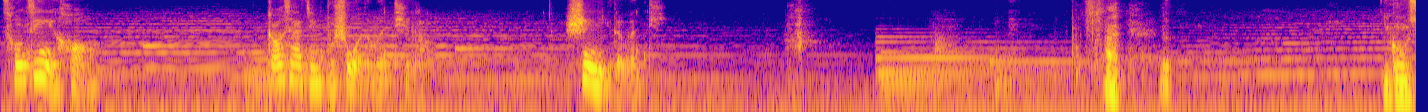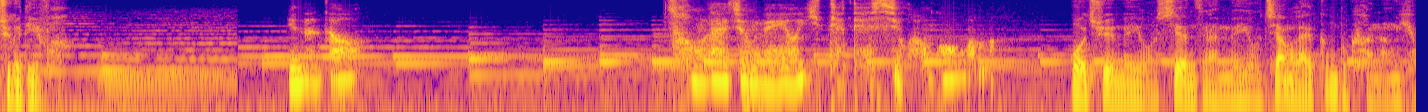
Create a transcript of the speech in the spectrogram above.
从今以后，高夏金不是我的问题了，是你的问题。哎，你跟我去个地方。你难道从来就没有一点点喜欢过我吗？过去没有，现在没有，将来更不可能有。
